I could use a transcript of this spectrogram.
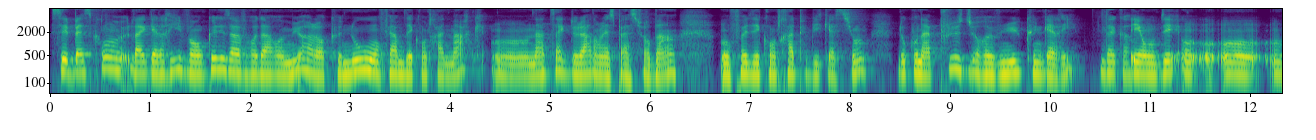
C'est parce que la galerie vend que des œuvres d'art au mur, alors que nous, on ferme des contrats de marque, on intègre de l'art dans l'espace urbain, on fait des contrats de publication, donc on a plus de revenus qu'une galerie. D'accord. Et on, on, on,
